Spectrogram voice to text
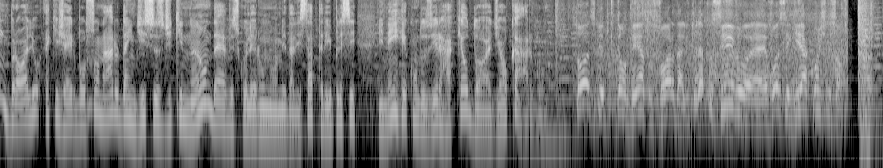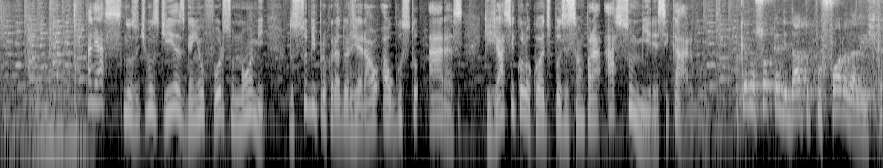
embrólio é que Jair Bolsonaro dá indícios de que não deve escolher um nome da lista tríplice e nem reconduzir Raquel Dodge ao cargo. Todos que estão dentro, fora dali, tudo é possível, é, eu vou seguir a Constituição. Aliás, nos últimos dias ganhou força o nome do subprocurador-geral Augusto Aras, que já se colocou à disposição para assumir esse cargo. Porque eu não sou candidato por fora da lista,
